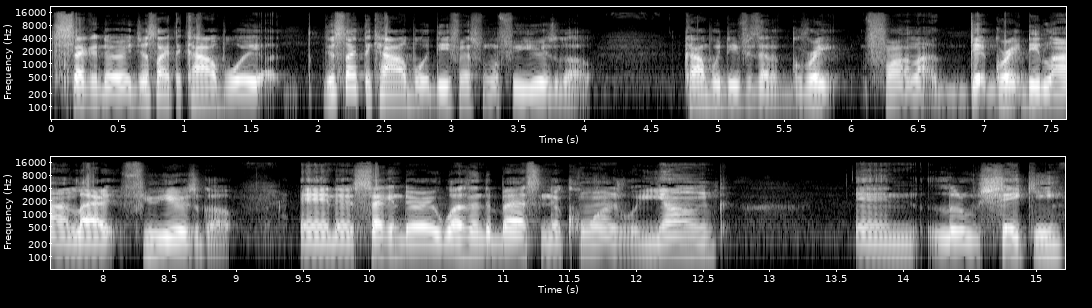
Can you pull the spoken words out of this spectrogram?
secondary, just like the Cowboy, just like the Cowboy defense from a few years ago. Cowboy defense had a great front line, great D line last few years ago, and their secondary wasn't the best, and their corners were young and a little shaky.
